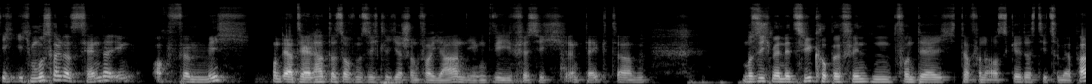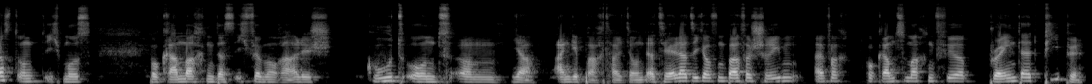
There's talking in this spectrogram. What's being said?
Ich, ich muss halt als Sender auch für mich, und RTL hat das offensichtlich ja schon vor Jahren irgendwie für sich entdeckt, ähm, muss ich mir eine Zielgruppe finden, von der ich davon ausgehe, dass die zu mir passt und ich muss Programm machen, das ich für moralisch gut und ähm, ja, angebracht halte. Und RTL hat sich offenbar verschrieben, einfach Programm zu machen für Braindead People,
